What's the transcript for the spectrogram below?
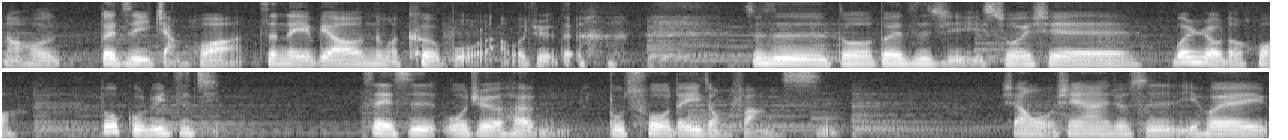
然后对自己讲话，真的也不要那么刻薄啦。我觉得，就是多对自己说一些温柔的话，多鼓励自己，这也是我觉得很不错的一种方式。像我现在就是也会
